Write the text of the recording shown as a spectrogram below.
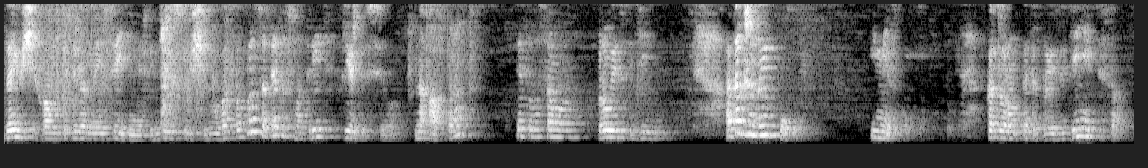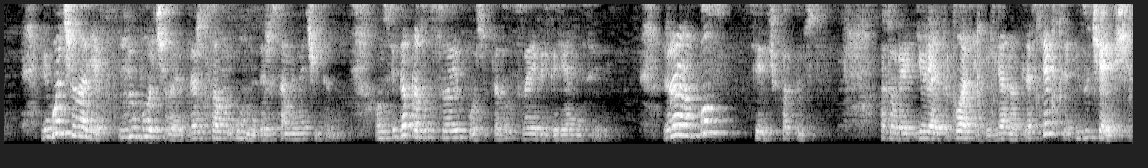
дающих вам определенные сведения, интересующие вас вопроса, это смотреть прежде всего на автора этого самого произведения, а также на эпоху и место, в котором это произведение писалось. Любой человек, любой человек, даже самый умный, даже самый начитанный, он всегда продукт своей эпохи, продукт своей эгрегориальной среды. Жерар Кос, Севич Подпюстьев, который является классикой для нас, для всех, для изучающих,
